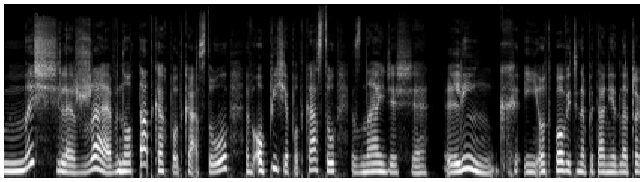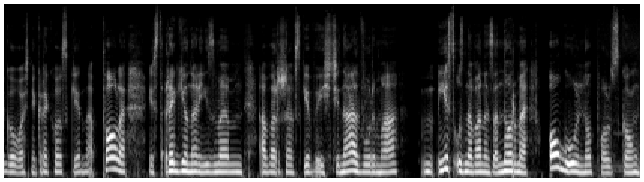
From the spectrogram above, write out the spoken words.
myślę, że w notatkach podcastu, w opisie podcastu znajdzie się link i odpowiedź na pytanie, dlaczego właśnie krakowskie na pole jest regionalizmem, a warszawskie wyjście na dwór ma, jest uznawane za normę ogólnopolską.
